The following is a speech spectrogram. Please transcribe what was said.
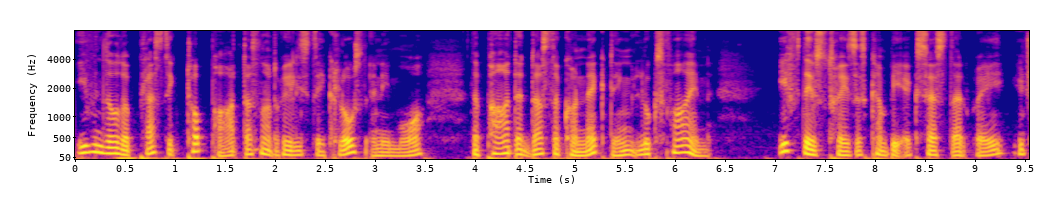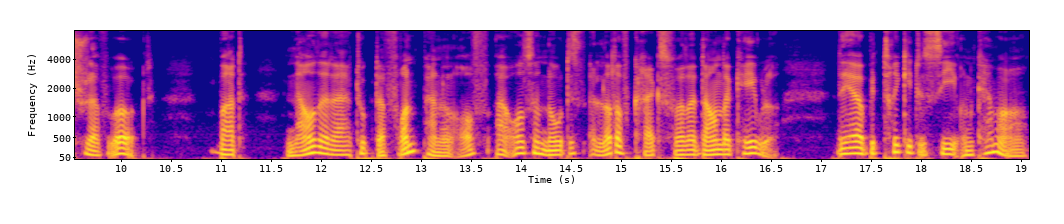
even though the plastic top part does not really stay closed anymore, the part that does the connecting looks fine. If those traces can be accessed that way, it should have worked. But now that I took the front panel off, I also noticed a lot of cracks further down the cable. They are a bit tricky to see on camera.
